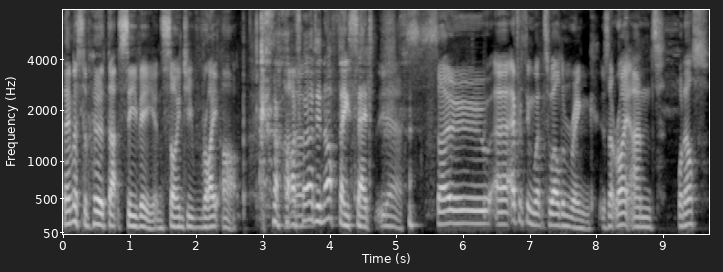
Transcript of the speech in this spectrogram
they must have heard that CV and signed you right up. I've heard enough. They said. Yes. So uh, everything went to Elden Ring, is that right? And what else?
